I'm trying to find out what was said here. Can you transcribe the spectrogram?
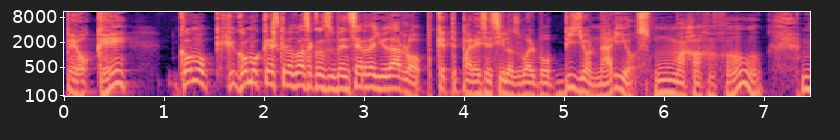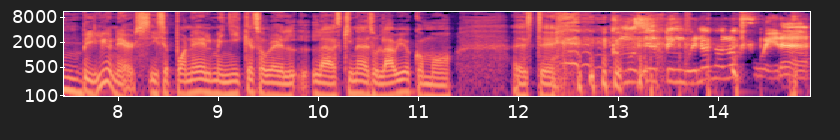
¿Pero qué? ¿Cómo, ¿Cómo crees que nos vas a convencer de ayudarlo? ¿Qué te parece si los vuelvo billonarios? Billionaires. Y se pone el meñique sobre la esquina de su labio como este. Como si el pingüino no lo fuera.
